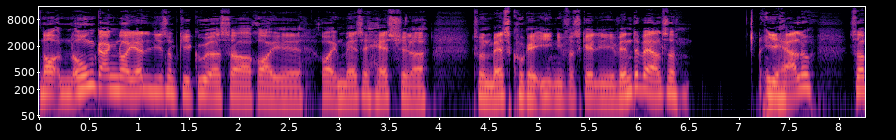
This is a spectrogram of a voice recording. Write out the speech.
når, nogle gange, når jeg ligesom gik ud og så røg, øh, røg en masse hash, eller tog en masse kokain i forskellige venteværelser i Herlev, så,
